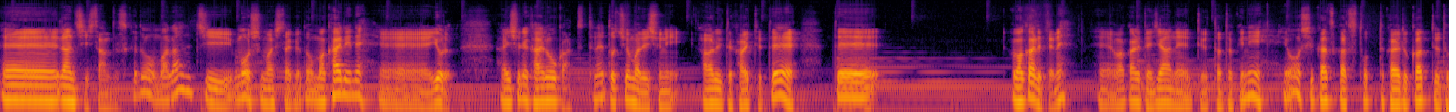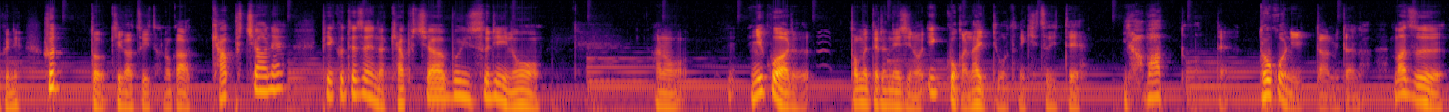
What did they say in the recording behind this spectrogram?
えー、ランチしたんですけど、まあランチもしましたけど、まあ帰りね、えー、夜、一緒に帰ろうかって言ってね、途中まで一緒に歩いて帰ってて、で、別れてね、え、別れてじゃあねって言った時に、よし、ガツガツ取って帰るかっていう時に、ふっと気がついたのが、キャプチャーね、ピークデザインのキャプチャー V3 の、あの、2個ある止めてるネジの1個がないってことに気づいて、やばっと思って、どこに行ったみたいな。まず、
